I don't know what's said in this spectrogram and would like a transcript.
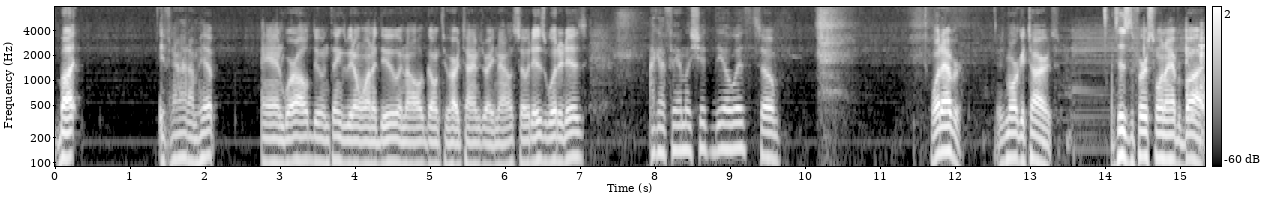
But if not, I'm hip, and we're all doing things we don't want to do, and all going through hard times right now. So it is what it is. I got family shit to deal with, so whatever. There's more guitars. This is the first one I ever bought.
